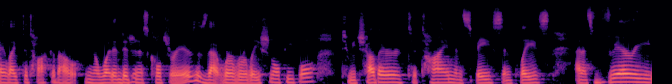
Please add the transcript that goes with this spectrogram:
I, like to talk about, you know, what Indigenous culture is, is that we're relational people to each other, to time and space and place, and it's very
